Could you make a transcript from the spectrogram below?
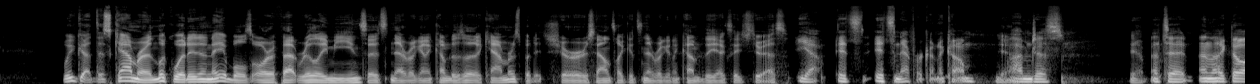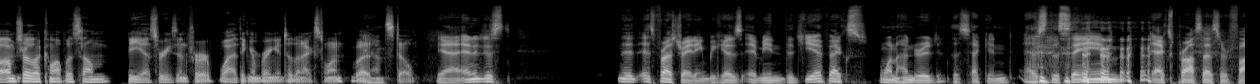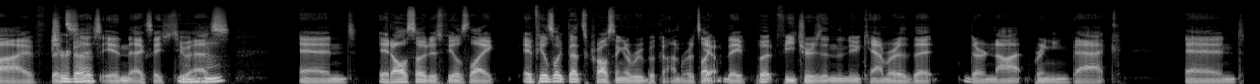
we've got this camera and look what it enables, or if that really means that it's never going to come to those other cameras. But it sure sounds like it's never going to come to the XH2S. yeah it's it's never going to come Yeah. i'm just Yep. that's it and like they'll i'm sure they'll come up with some bs reason for why they can bring it to the next one but Yeah. still Yeah, and it just it, it's frustrating because I mean the GFX 100 the second has the same X processor five that's, Sure does. in the XH2S, mm-hmm. and it also just feels like it feels like that's crossing a Rubicon where it's like Yeah. they put features in the new camera that they're not bringing back, and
